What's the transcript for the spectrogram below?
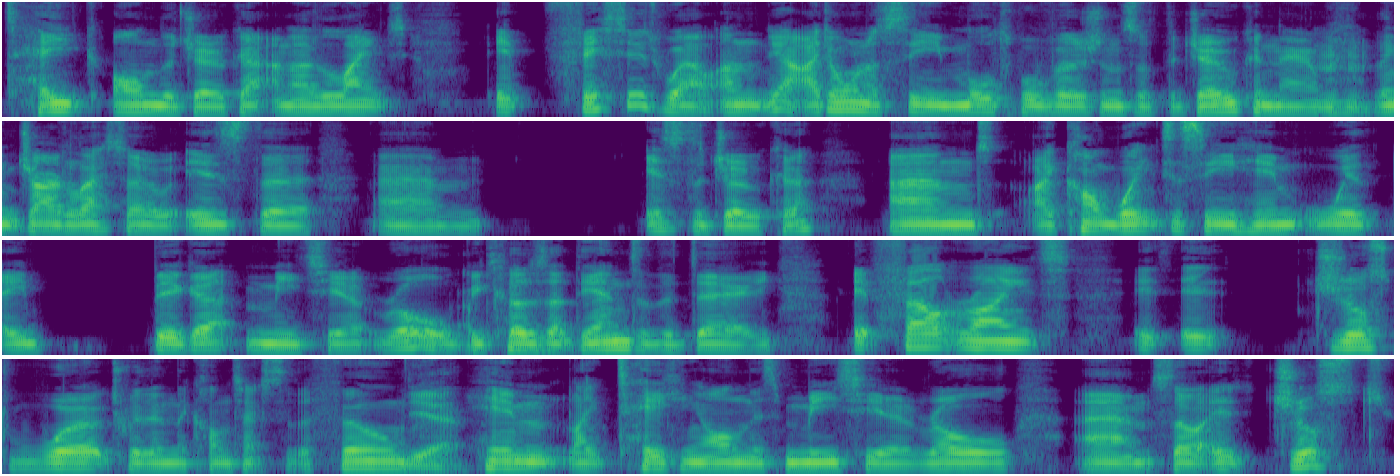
take on the Joker and I liked it fitted well. And yeah, I don't want to see multiple versions of the Joker now. I think Jared Leto is the, um, is the Joker and I can't wait to see him with a bigger, meatier role because at the end of the day, it felt right. It, it just worked within the context of the film. Yeah. Him like taking on this meatier role. Um, so it just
